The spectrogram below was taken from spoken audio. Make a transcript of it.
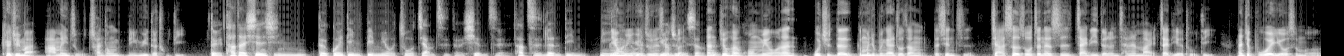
可以去买阿美族传统领域的土地。对，他在现行的规定并没有做这样子的限制，他只认定你有原住民身份，但就很荒谬啊！那我觉得根本就不应该做这样的限制。假设说真的是在地的人才能买在地的土地，那就不会有什么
